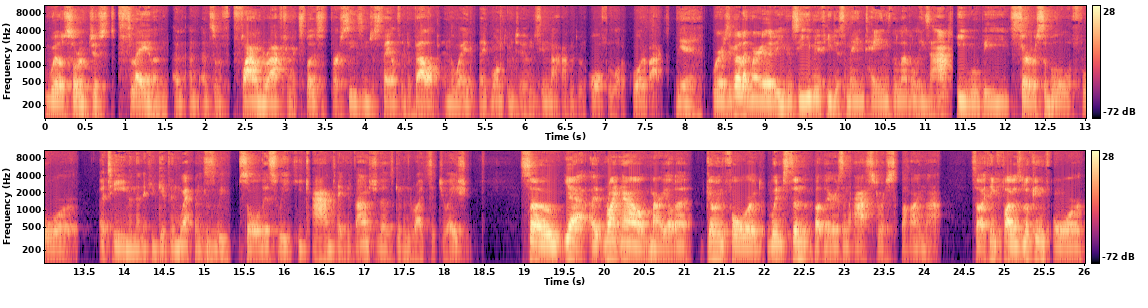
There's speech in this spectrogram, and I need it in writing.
will sort of just flail and, and, and sort of flounder after an explosive first season, just fail to develop in the way that they'd want him to. And we've seen that happen to an awful lot of quarterbacks. Yeah, Whereas a guy like Mariota, you can see even if he just maintains the level he's at, he will be serviceable for a team. And then if you give him weapons, as we saw this week, he can take advantage of those given the right situation. So yeah, uh, right now Mariota going forward, Winston, but there is an asterisk behind that. So I think if I was looking for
